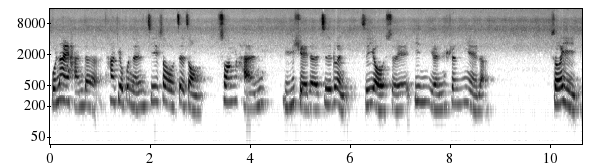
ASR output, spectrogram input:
不耐寒的，它就不能接受这种霜寒雨雪的滋润，只有随因缘生灭了。所以，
